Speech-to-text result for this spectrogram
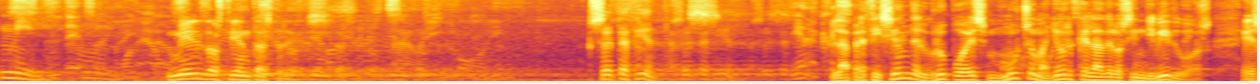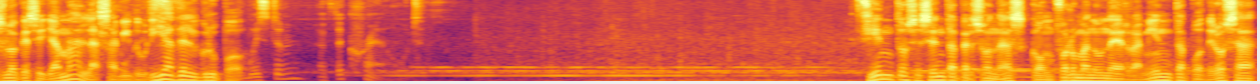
1000. 1.203. 700. La precisión del grupo es mucho mayor que la de los individuos. Es lo que se llama la sabiduría del grupo. 160 personas conforman una herramienta poderosa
